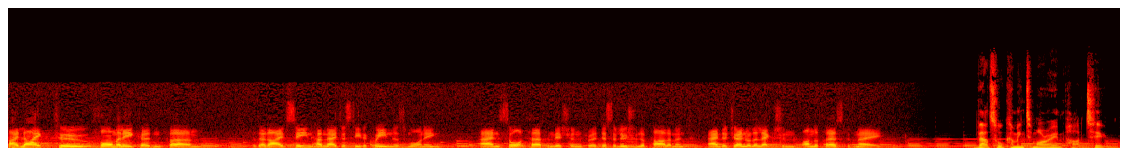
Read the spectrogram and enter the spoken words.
I'd like to formally confirm that I've seen Her Majesty the Queen this morning and sought her permission for a dissolution of Parliament and a general election on the 1st of May. That's all coming tomorrow in part two.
